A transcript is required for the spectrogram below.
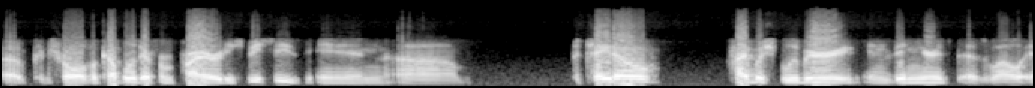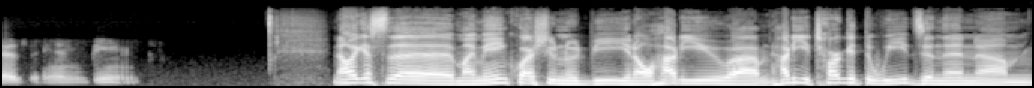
uh, control of a couple of different priority species in um, potato, high bush blueberry, in vineyards, as well as in beans. Now, I guess the my main question would be, you know, how do you um, how do you target the weeds and then um,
